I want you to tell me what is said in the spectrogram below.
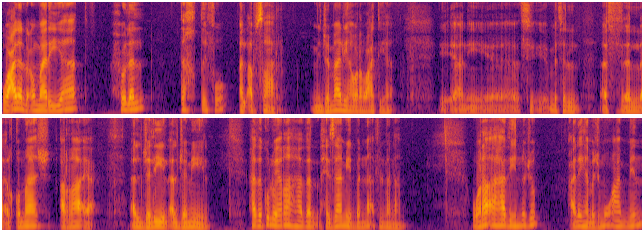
وعلى العماريات حلل تخطف الأبصار من جمالها وروعتها. يعني آه، مثل القماش الرائع الجليل الجميل. هذا كله يراه هذا الحزامي البناء في المنام. ورأى هذه النجب عليها مجموعة من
